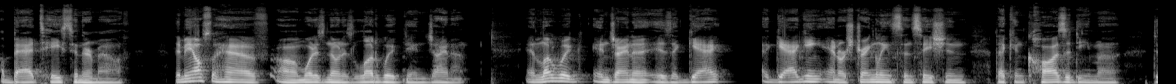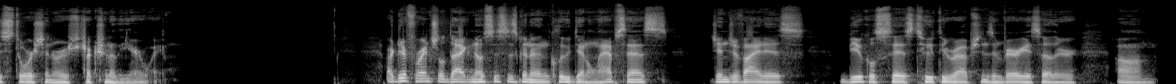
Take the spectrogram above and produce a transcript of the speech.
a, bad taste in their mouth. They may also have um, what is known as Ludwig angina. And Ludwig angina is a, gag, a gagging and or strangling sensation that can cause edema, distortion, or obstruction of the airway. Our differential diagnosis is going to include dental abscess, gingivitis, buccal cysts, tooth eruptions, and various other um,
